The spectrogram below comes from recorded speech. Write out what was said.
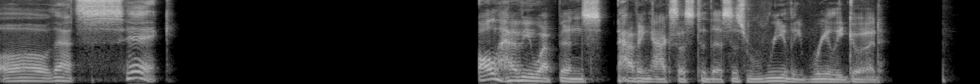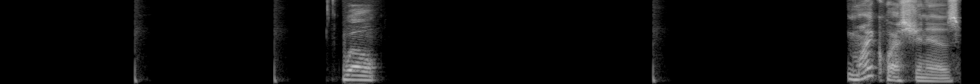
Oh, that's sick. all heavy weapons having access to this is really, really good. Well, my question is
